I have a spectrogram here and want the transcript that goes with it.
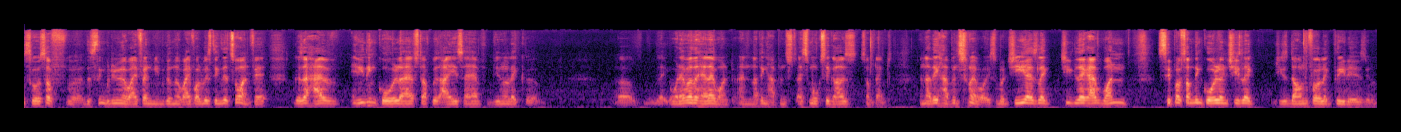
source of uh, this thing between my wife and me because my wife always thinks it's so unfair because I have anything cold, I have stuff with ice, I have you know like uh, uh, like whatever the hell I want and nothing happens. I smoke cigars sometimes and nothing happens to my voice. But she has like she like have one sip of something cold and she's like she's down for like three days, you know.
